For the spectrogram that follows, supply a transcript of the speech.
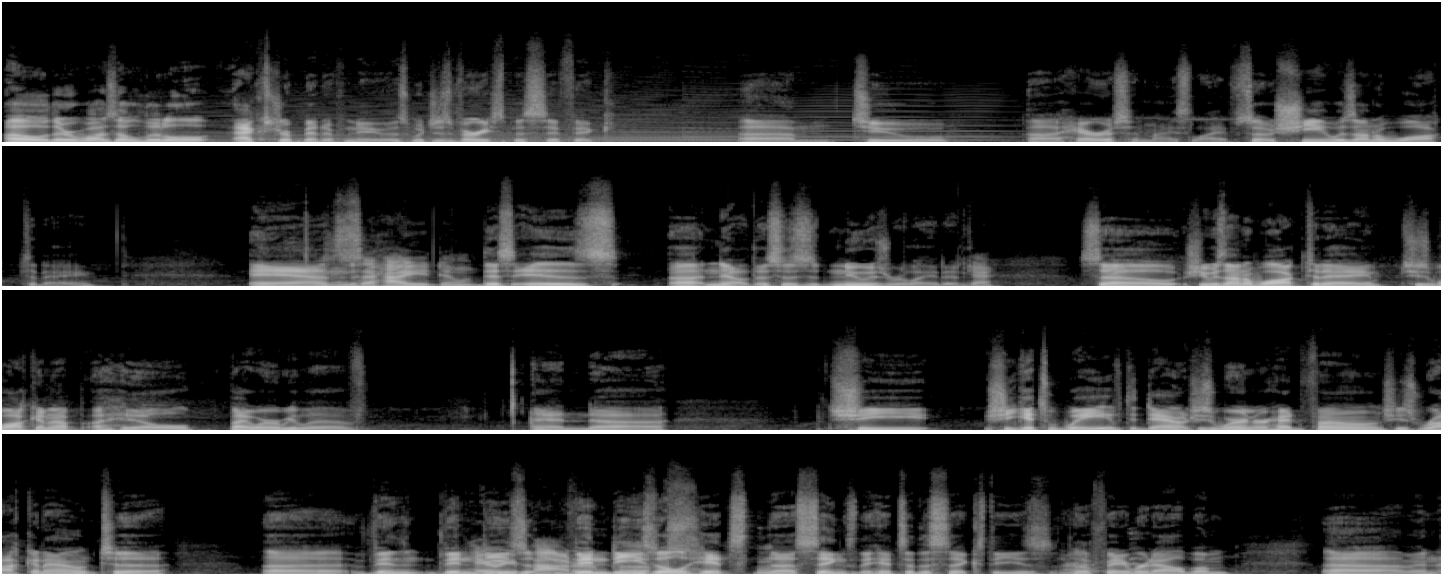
oh, there was a little extra bit of news, which is very specific um, to uh, Harris in my life. So she was on a walk today, and So how you doing? this is uh, no, this is news related. Okay. So she was on a walk today. She's walking up a hill by where we live, and uh, she she gets waved down. She's wearing her headphones. She's rocking out to uh, Vin Vin Harry Diesel. Potter Vin Diesel hits uh, sings the hits of the '60s. Her favorite album. Um, and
